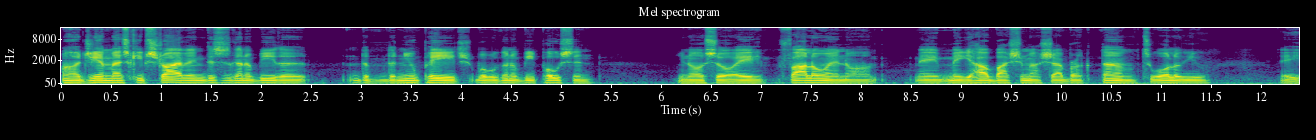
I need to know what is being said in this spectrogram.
uh, GMS keeps striving. This is gonna be the the the new page where we're gonna be posting. You know, so a follow and uh, may may Yahweh them to all of you. Hey,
